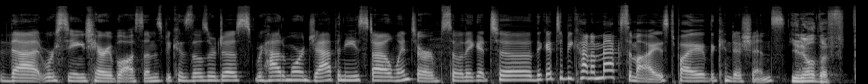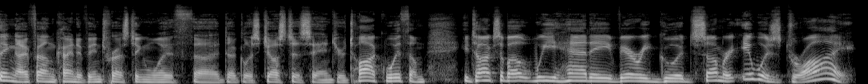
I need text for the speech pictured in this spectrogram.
that we're seeing cherry blossoms because those are just we had a more Japanese style winter, so they get to they get to be kind of maximized by the conditions. You know, the thing I found kind of interesting with uh, Douglas Justice and your talk with him, he talks about we had a very good summer. It was dry.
